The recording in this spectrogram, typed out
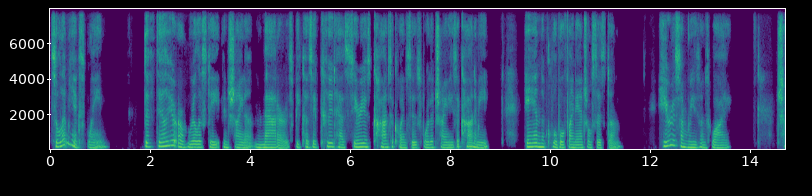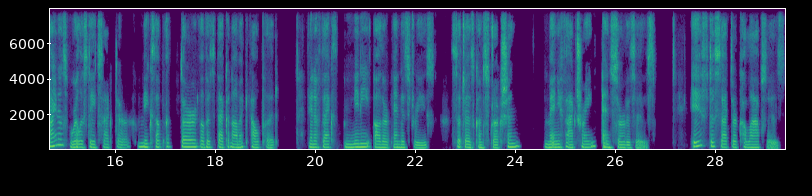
So let me explain. The failure of real estate in China matters because it could have serious consequences for the Chinese economy and the global financial system. Here are some reasons why. China's real estate sector makes up a third of its economic output and affects many other industries such as construction, manufacturing, and services. If the sector collapses,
